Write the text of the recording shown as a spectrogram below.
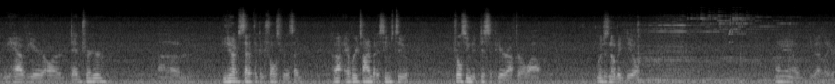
that we have here are Dead Trigger. Um, you do have to set up the controls for this. I, not every time, but it seems to controls seem to disappear after a while, which is no big deal. Oh yeah, I'll do that later.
